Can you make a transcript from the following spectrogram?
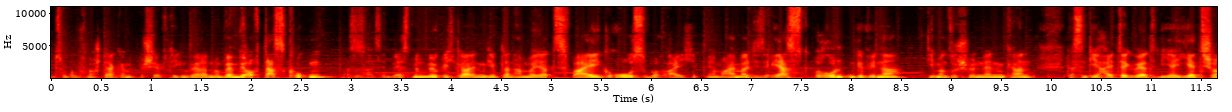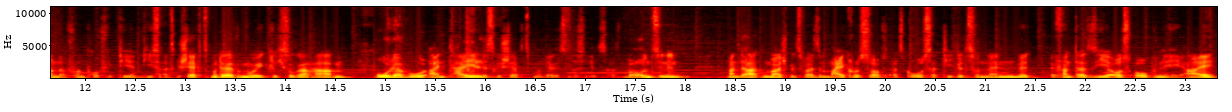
in Zukunft noch stärker mit beschäftigen werden. Und wenn wir auf das gucken, was es als Investmentmöglichkeiten gibt, dann haben wir ja zwei große Bereiche. Wir haben einmal diese Erstrundengewinner, die man so schön nennen kann. Das sind die Hightech-Werte, die ja jetzt schon davon profitieren, die es als Geschäftsmodell womöglich sogar haben oder wo ein Teil des Geschäftsmodells das ist. Also bei uns in den Mandaten beispielsweise Microsoft als großer Titel zu nennen, mit der Fantasie aus OpenAI,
